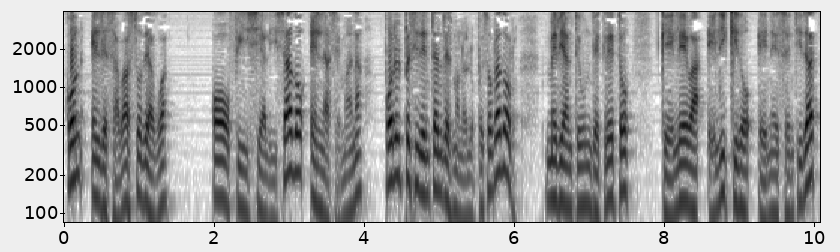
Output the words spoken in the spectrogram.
con el desabasto de agua oficializado en la semana por el presidente Andrés Manuel López Obrador, mediante un decreto que eleva el líquido en esa entidad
